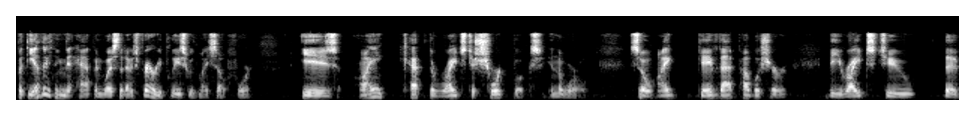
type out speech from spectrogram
But the other thing that happened was that I was very pleased with myself for is I kept the rights to short books in the world. So I gave that publisher the rights to the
